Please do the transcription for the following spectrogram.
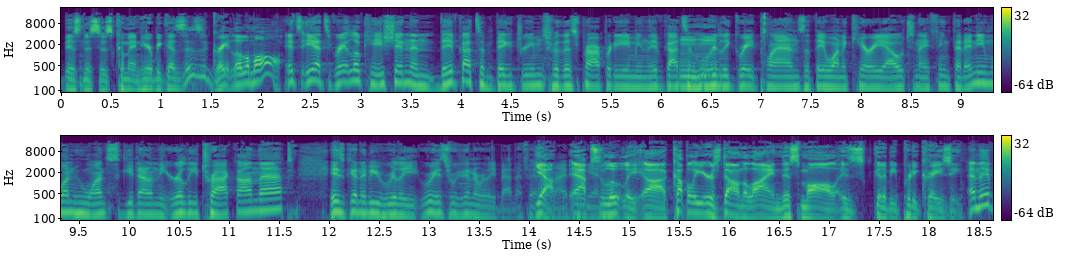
businesses come in here because this is a great little mall. It's yeah, it's a great location, and they've got some big dreams for this property. I mean, they've got some really great plans that they want to carry out, and I think that anyone who wants to get on the early track on that is going to be really is we're going to really benefit. yeah, absolutely. Uh, a couple of years down the line, this mall is going to be pretty crazy. And they've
